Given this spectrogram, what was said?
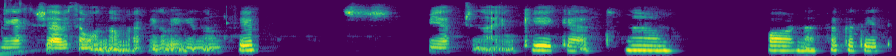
Még ezt is elviszem onnan, mert még a végén nem fér. Miért csináljunk kéket? Nem. Barnát, feketét.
